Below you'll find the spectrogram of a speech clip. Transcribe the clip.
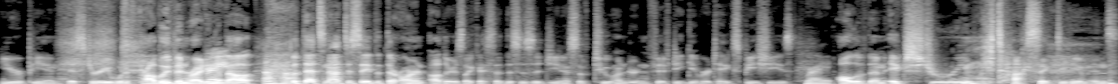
European history would have probably been writing Right. about. Uh-huh. But that's not to say that there aren't others. Like I said, this is a genus of 250 give or take species. right. All of them extremely toxic to humans.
